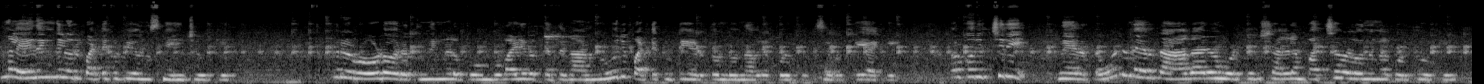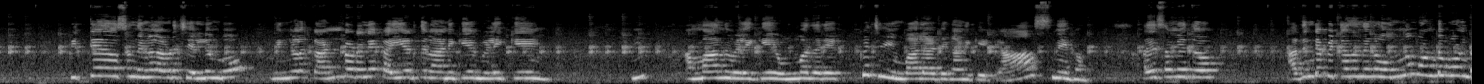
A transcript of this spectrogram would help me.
നിങ്ങൾ ഏതെങ്കിലും ഒരു പട്ടിക്കുട്ടിയെ ഒന്ന് സ്നേഹിച്ചു നോക്കി ഒരു റോഡോരത്ത് നിങ്ങൾ പോകുമ്പോൾ വഴിവെക്കത്ത് കാണുന്ന ഒരു പട്ടിക്കുട്ടിയെ എടുത്തുകൊണ്ട് വന്ന് അവരെ കുളിപ്പിച്ച് വൃത്തിയാക്കി. അവർക്കൊരു ഇച്ചിരി നേരത്തെ ഒരു നേരത്തെ ആഹാരവും കൊടുത്തു ഒരു ശകലം പച്ചവെള്ളവും നിങ്ങൾ കൊടുത്തു നോക്കി. പിറ്റേ ദിവസം നിങ്ങൾ അവിടെ ചെല്ലുമ്പോൾ നിങ്ങൾ കണ്ടുടനെ കൈയെടുത്ത് കാണിക്കുകയും വിളിക്കുകയും അമ്മാന്ന് വിളിക്കുകയും ഉമ്മ ഒക്കെ ചെയ്യും പാലാട്ടി കാണിക്കുകയൊക്കെ. ആ സ്നേഹം. അതേസമയത്തോ അതിന്റെ പിറ്റേന്ന് നിങ്ങൾ ഒന്നും കൊണ്ടുപോണ്ട.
